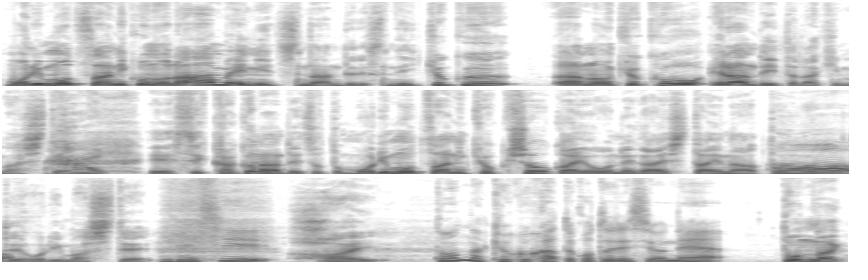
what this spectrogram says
森本さんにこのラーメンにちなんでですね一曲あの曲を選んでいただきまして、はい。えーせっかくなんでちょっと森本さんに曲紹介をお願いしたいなと思っておりまして。嬉しい。はい。どんな曲かってことですよね。どんなじ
